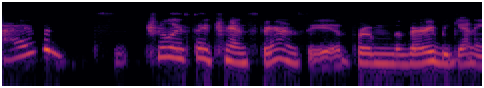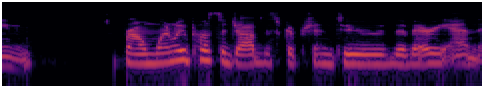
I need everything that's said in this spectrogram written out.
I would truly say transparency from the very beginning. From when we post a job description to the very end,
